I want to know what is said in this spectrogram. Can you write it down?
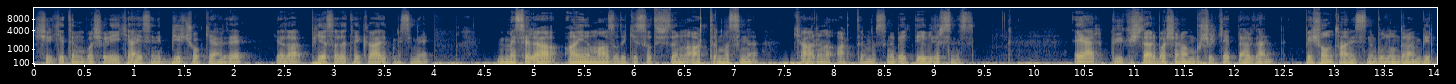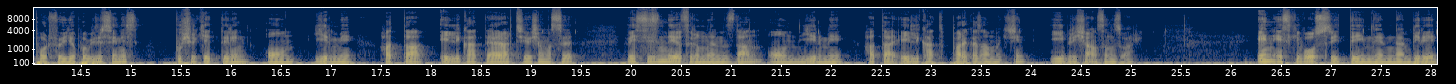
şirketin başarı hikayesini birçok yerde ya da piyasada tekrar etmesini, mesela aynı mağazadaki satışlarını arttırmasını, karını arttırmasını bekleyebilirsiniz. Eğer büyük işler başaran bu şirketlerden 5-10 tanesini bulunduran bir portföy yapabilirseniz bu şirketlerin 10, 20 hatta 50 kat değer artışı yaşaması ve sizin de yatırımlarınızdan 10, 20 hatta 50 kat para kazanmak için iyi bir şansınız var. En eski Wall Street deyimlerinden biri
